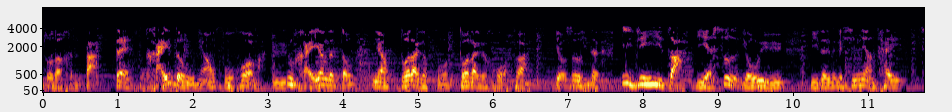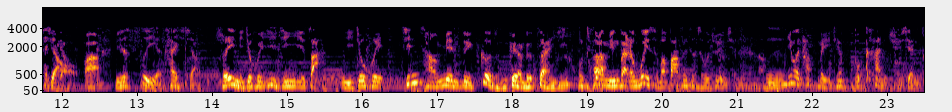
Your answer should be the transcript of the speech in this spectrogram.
做到很大。对，海斗量福祸嘛，嗯、用海一样的斗量多大个福，多大个祸是吧？有时候你的一惊一乍也是由于你的那个心量太小啊，你的视野太小，所以你就会一惊一乍，你就会经常面对各种各样的战役。我突然明白了为什么巴菲特这社会最有钱的人了，嗯。因为他每天不看曲线图，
